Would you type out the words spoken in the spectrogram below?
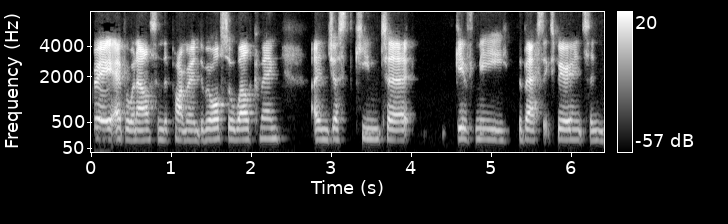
great. Everyone else in the department, they were also welcoming and just keen to give me the best experience and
